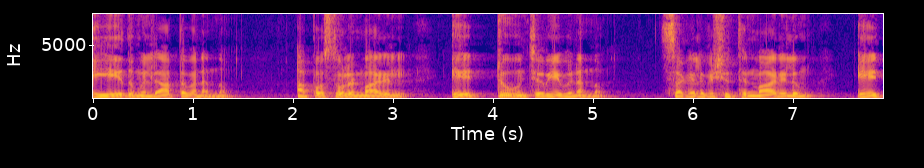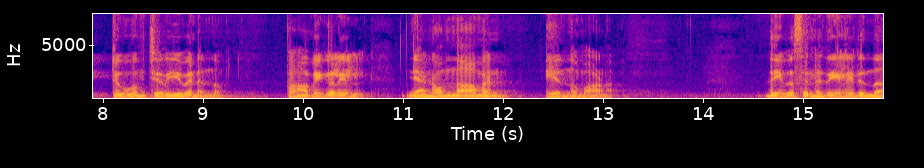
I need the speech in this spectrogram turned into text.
ഏതുമില്ലാത്തവനെന്നും അപ്പോസ്തോലന്മാരിൽ ഏറ്റവും ചെറിയവനെന്നും സകല വിശുദ്ധന്മാരിലും ഏറ്റവും ചെറിയവനെന്നും പാപികളിൽ ഞാൻ ഒന്നാമൻ എന്നുമാണ്. ദൈവസന്നദ്ധിയിലിരുന്ന്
